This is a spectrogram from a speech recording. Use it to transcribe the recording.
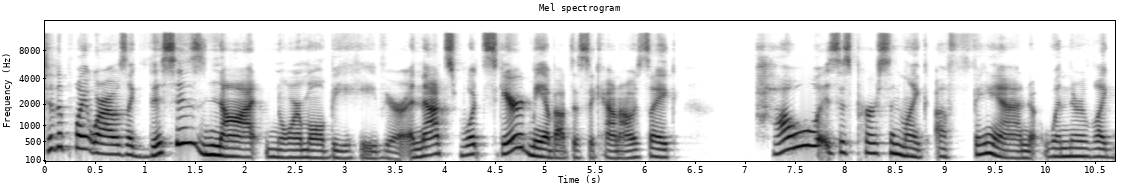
to the point where I was like, this is not normal behavior. And that's what scared me about this account. I was like, how is this person like a fan when they're like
